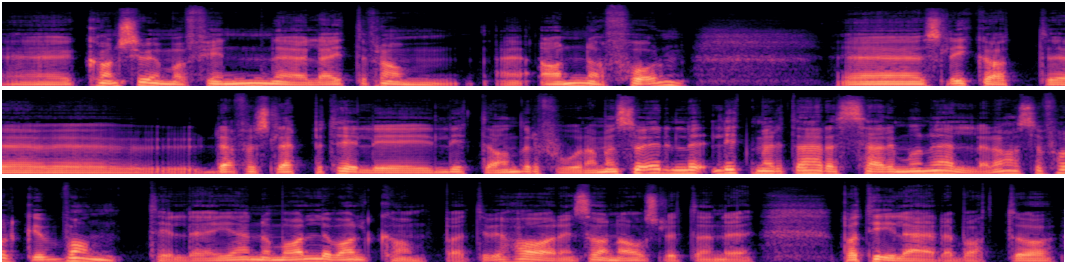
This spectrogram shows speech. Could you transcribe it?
Eh, kanskje vi må finne, lete fram en annen form. Eh, slik at eh, de får til i litt andre fora. Men så er det litt med dette her seremonielle. Altså folk er vant til det gjennom alle valgkamper. At vi har en sånn avsluttende partilederdebatt. og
